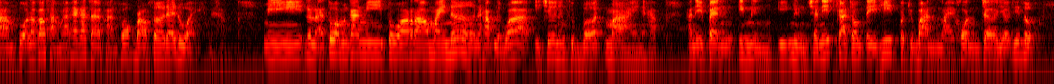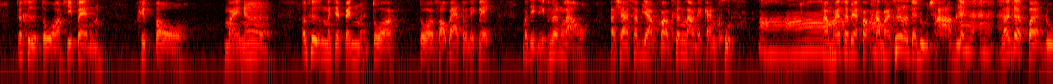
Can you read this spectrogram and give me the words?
ตามพวก แล้วก็สามารถแพร่กระจายผ่านพวกเบราว์เซอร์ได้ด้วยนะครับ มีหลายๆตัวเหมือนกัน มีตัว LoudMiner นะครับ หรือว่าอีกชื่อหนึ่งคือ Bird Miner นะครับ อันนี้เป็นอีกหนึ่งอีกหนึ่งชนิดการโจมตีที่ปัจจุบันหลายคนเจอเยอะที่สุด ก็คือตัวที่เป็นcrypto miner ก็คือมันจะเป็นเหมือนตัวตัวซอฟต์แวร์ตัวเล็กๆ มาติดในเครื่องเราแล้วใช้ทรัพยากรเครื่องเราในการขุดอ๋อทำให้ทรัพยากรทำให้เครื่องเราจะดูช้าไปเลยอ่าอ่าอ่าแล้วเกิดเปิดดู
